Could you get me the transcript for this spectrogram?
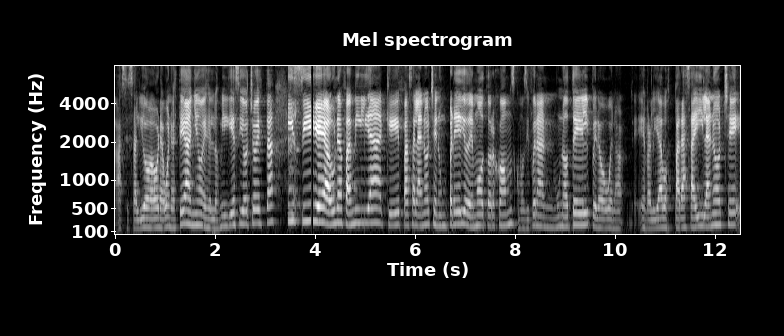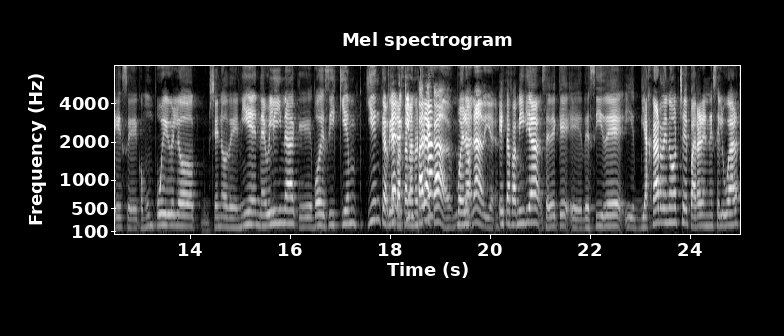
hace, salió ahora, bueno, este año, es del 2018 esta, y sigue a una familia que pasa la noche en un predio de motorhomes, como si fueran un hotel, pero bueno, en realidad vos parás ahí la noche, es eh, como un pueblo lleno de neblina que vos decís, ¿quién, quién querría pasar la noche acá? Bueno, nadie. Esta familia se ve que eh, decide viajar de noche, parar en ese lugar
